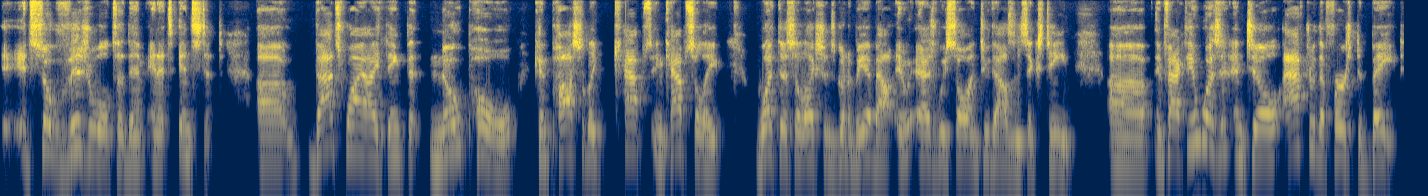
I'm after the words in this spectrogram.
it's so visual to them and it's instant. Uh, that's why I think that no poll can possibly caps encapsulate what this election is going to be about, as we saw in 2016. Uh, in fact, it wasn't until after the first debate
